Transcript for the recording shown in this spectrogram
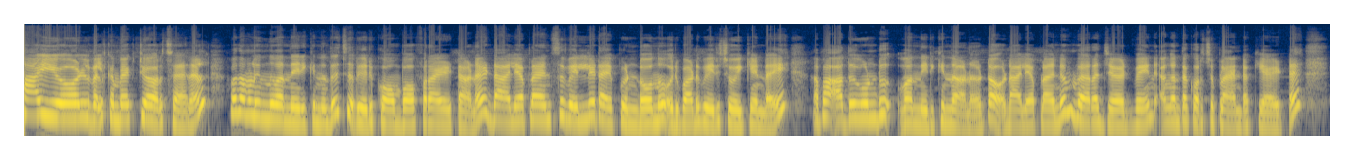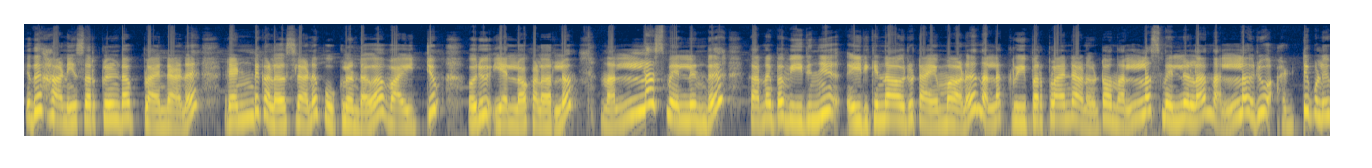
Hi y'all welcome back to our channel അപ്പോൾ നമ്മൾ ഇന്ന് വന്നിരിക്കുന്നത് ചെറിയൊരു കോംബോ ഓഫർ ആയിട്ടാണ്. ഡാലിയ പ്ലാന്റ്സ് വലിയ ടൈപ്പ് ഉണ്ടോ എന്ന് ഒരുപാട് പേര് ചോദിക്കേണ്ടായി. അപ്പോൾ അതുകൊണ്ട് വന്നിരിക്കുന്നതാണ് കേട്ടോ. ഡാലിയ പ്ലാന്റും വേറെ ജേർഡ് വെയിൻ അങ്ങനത്തെ കുറച്ച് പ്ലാന്റ് ഒക്കെ ആയിട്ട്. ഇത് ഹണി സർക്കിളിന്റെ പ്ലാന്റ് ആണ്. രണ്ട് കളേഴ്സിലാണ് പൂക്കൾ ഉണ്ടാവുക. വൈറ്റും ഒരു യെല്ലോ കളറിലും നല്ല സ്മെല്ലുണ്ട് കാരണം ഇപ്പോൾ വിരിഞ്ഞ് ഇരിക്കുന്ന ആ ഒരു ടൈമാണ് നല്ല ക്രീപ്പർ പ്ലാന്റ് ആണ് കേട്ടോ. നല്ല സ്മെല്ലുള്ള നല്ലൊരു അടിപൊളി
